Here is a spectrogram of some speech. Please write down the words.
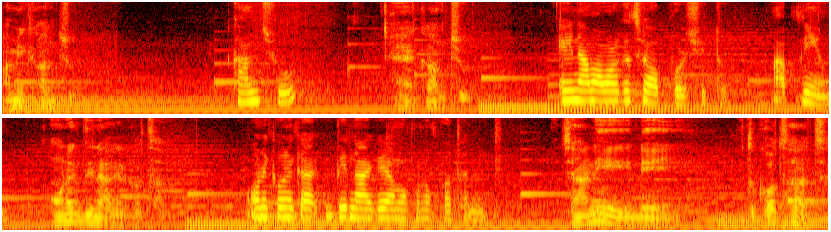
আমি কাঞ্চু। কাঞ্চু? হ্যাঁ কাঞ্চু। এই নাম আমার কাছে অপরিচিত। আপনিও? অনেক দিন আগের কথা। অনেক অনেক দিন আগের আমার কোনো কথা নেই। জানি নেই। কিন্তু কথা আছে।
